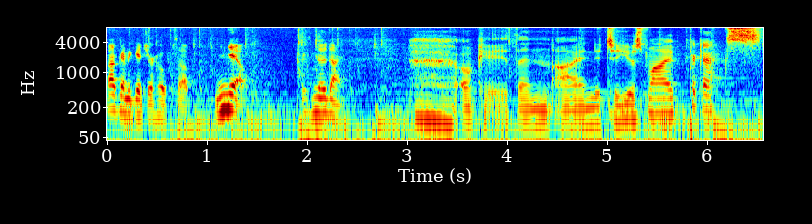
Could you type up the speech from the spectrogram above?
Not gonna get your hopes up. No. There's no dime. Okay, then I need to use my pickaxe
